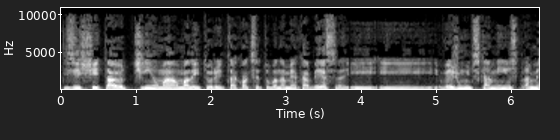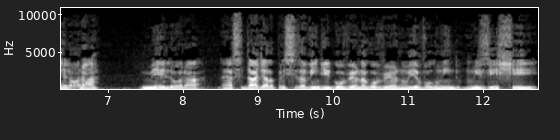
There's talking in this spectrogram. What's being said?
Desistir e tal, eu tinha uma, uma leitura de Itacoaxetuba na minha cabeça e, e vejo muitos caminhos para melhorar. Melhorar. Né? A cidade ela precisa vir de governo a governo e evoluindo. Não existe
